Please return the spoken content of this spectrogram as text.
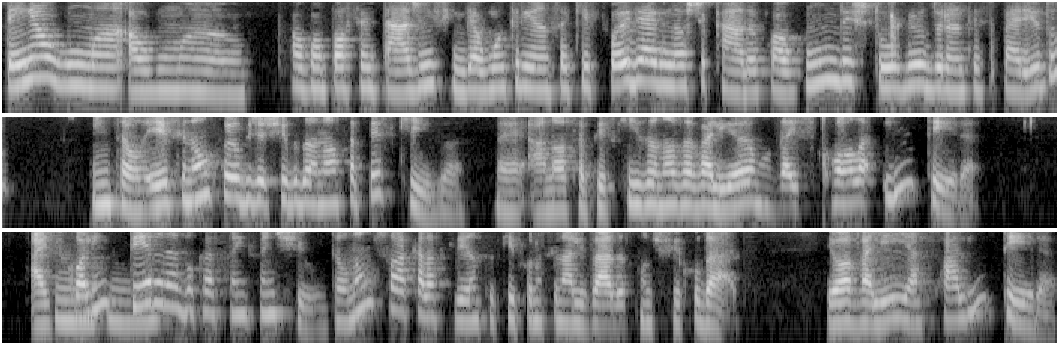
tem alguma, alguma, alguma porcentagem, enfim, de alguma criança que foi diagnosticada com algum distúrbio durante esse período? Então, esse não foi o objetivo da nossa pesquisa. Né? A nossa pesquisa, nós avaliamos a escola inteira. A escola uhum. inteira na educação infantil. Então, não só aquelas crianças que foram sinalizadas com dificuldades. Eu avaliei a sala inteira.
